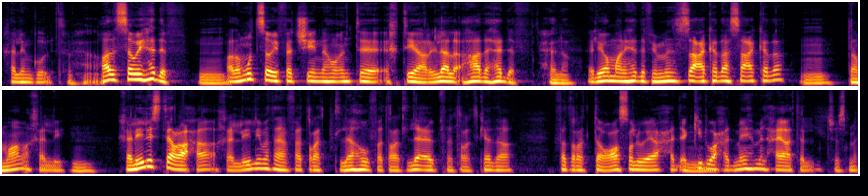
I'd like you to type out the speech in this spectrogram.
خلينا نقول سبحان هذا تسوي هدف مم. هذا مو تسوي فد شيء انه أنت اختياري لا لا هذا هدف حلو اليوم أنا هدفي من ساعة كذا ساعة كذا مم. تمام أخليه مم. خلي لي استراحه اخلي لي مثلا فترة لهو فترة لعب فترة كذا فترة تواصل ويا أحد أكيد مم. واحد ما يهمل حياته شو اسمه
